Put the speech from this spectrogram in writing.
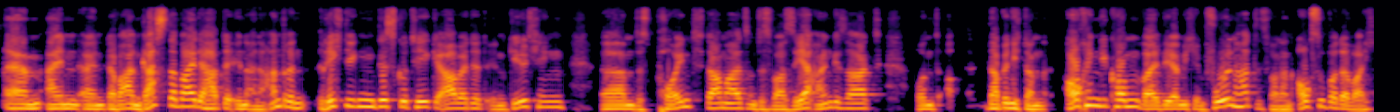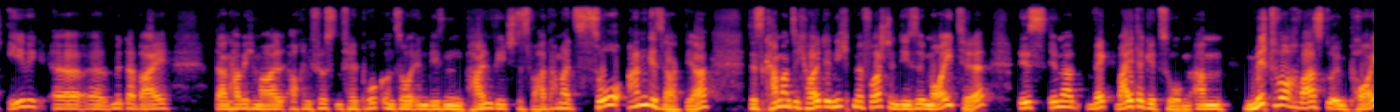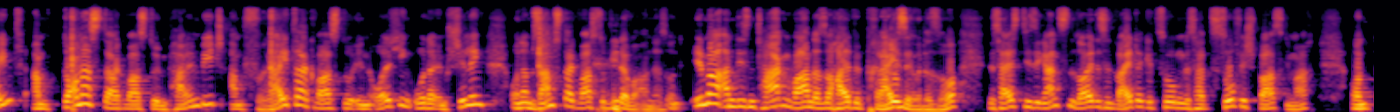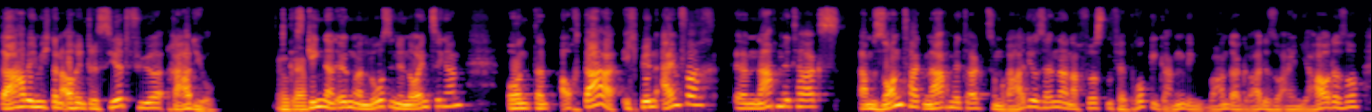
ähm, ein, ein, da war ein Gast dabei, der hatte in einer anderen richtigen Diskothek gearbeitet, in Gilching, ähm, das Point damals, und das war sehr angesagt. Und da bin ich dann auch hingekommen, weil der mich empfohlen hat. Das war dann auch super, da war ich ewig äh, äh mit dabei. Dann habe ich mal auch in Fürstenfeldbruck und so in diesen Palm Beach, das war damals so angesagt, ja. Das kann man sich heute nicht mehr vorstellen. Diese Meute ist immer weg, weitergezogen. Am Mittwoch warst du im Point, am Donnerstag warst du im Palm Beach, am Freitag warst du in Olching oder im Schilling und am Samstag warst du wieder woanders. Und immer an diesen Tagen waren da so halbe Preise oder so. Das heißt, diese ganzen Leute sind weitergezogen. Das hat so viel Spaß gemacht. Und da habe ich mich dann auch interessiert für Radio. Okay. Das ging dann irgendwann los in den 90ern. Und dann auch da, ich bin einfach ähm, nachmittags, am Sonntagnachmittag zum Radiosender nach Fürstenfeldbruck gegangen. Die waren da gerade so ein Jahr oder so.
